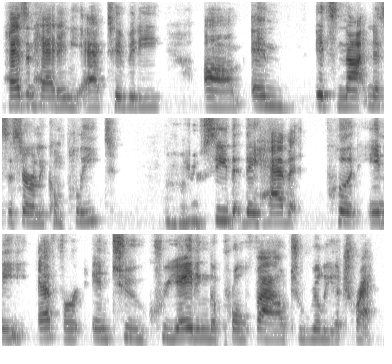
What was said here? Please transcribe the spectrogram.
hasn't had any activity um, and it's not necessarily complete. Mm-hmm. You see that they haven't put any effort into creating the profile to really attract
